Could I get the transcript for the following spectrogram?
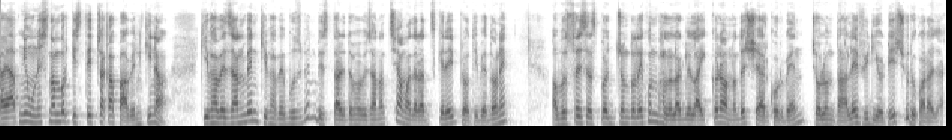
তাই আপনি উনিশ নম্বর কিস্তির টাকা পাবেন কি না? কীভাবে জানবেন, কীভাবে বুঝবেন, বিস্তারিতভাবে জানাচ্ছি আমাদের আজকের এই প্রতিবেদনে। অবশ্যই শেষ পর্যন্ত দেখুন, ভালো লাগলে লাইক করে অন্যদের শেয়ার করবেন। চলুন তাহলে ভিডিওটি শুরু করা যাক।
